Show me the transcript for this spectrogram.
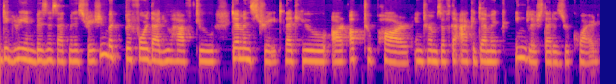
degree in business administration. But before that you have to demonstrate that you are up to par in terms of the academic english that is required.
